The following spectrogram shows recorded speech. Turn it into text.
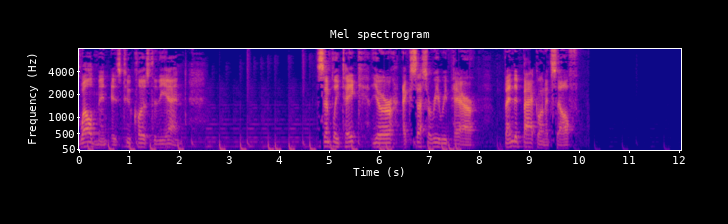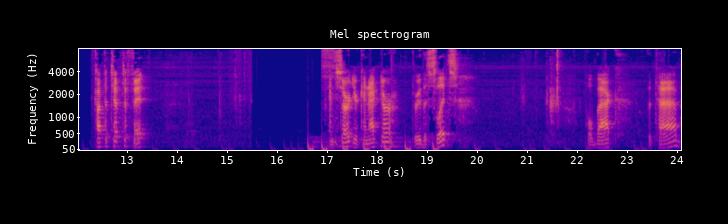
weldment is too close to the end. Simply take your accessory repair, bend it back on itself, cut the tip to fit, insert your connector through the slits, pull back the tab,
